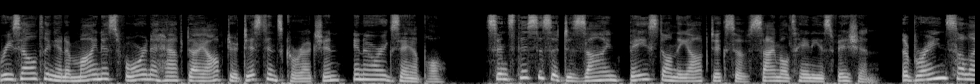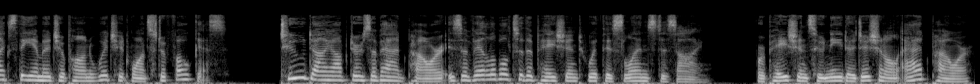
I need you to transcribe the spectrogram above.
resulting in a minus 4.5 diopter distance correction in our example. Since this is a design based on the optics of simultaneous vision, the brain selects the image upon which it wants to focus. Two diopters of add power is available to the patient with this lens design. For patients who need additional add power,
